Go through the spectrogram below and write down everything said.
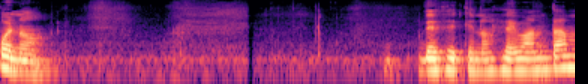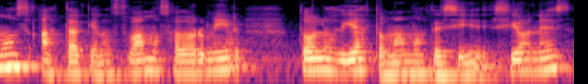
Bueno, desde que nos levantamos hasta que nos vamos a dormir, todos los días tomamos decisiones,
